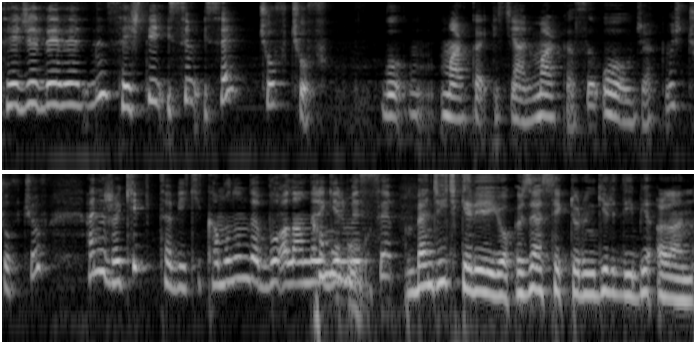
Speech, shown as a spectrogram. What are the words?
TCD'nin seçtiği isim ise Çuf Çuf. Bu marka yani markası o olacakmış Çuf Çuf. Hani rakip tabii ki kamunun da bu alanlara Kamu bu. girmesi Bence hiç gereği yok. Özel sektörün girdiği bir alan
